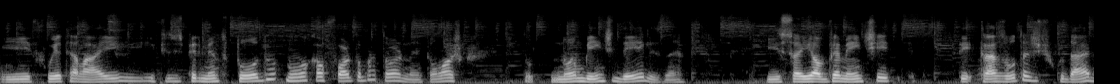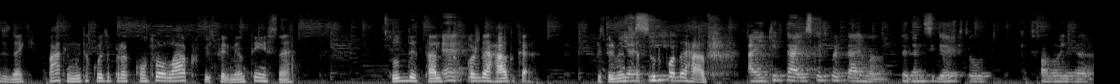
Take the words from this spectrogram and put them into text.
e fui até lá e, e fiz o experimento todo num local fora do laboratório, né? Então, lógico, no ambiente deles, né? E Isso aí, obviamente, te- traz outras dificuldades, né? Que, pá, tem muita coisa para controlar, porque o experimento tem isso, né? Tudo detalhe, É. tudo pode dar errado, cara. O experimento é assim- tudo pode dar errado. Aí que tá, isso que eu te perguntar, mano. Pegando esse gancho que tu, que tu falou aí da,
